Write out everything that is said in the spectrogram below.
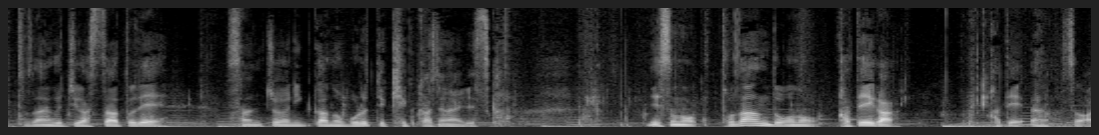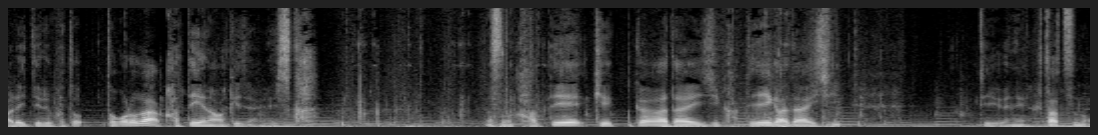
登山口がスタートで山頂にが登るっていう結果じゃないですか。でその登山道の過程が家庭、うん、そう歩いてることところが家庭なわけじゃないですか。その過程結果が大事家庭が大事っていうね2つの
